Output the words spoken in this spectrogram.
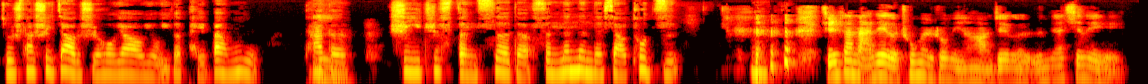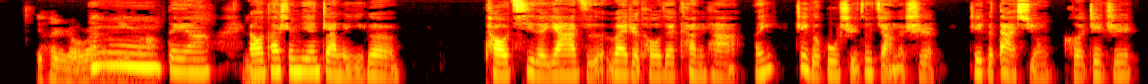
就是他睡觉的时候要有一个陪伴物。他的是一只粉色的、粉嫩嫩的小兔子。其实他拿这个充分说明啊，这个人家心里。也很柔软的地方，对呀。然后他身边站着一个淘气的鸭子，歪着头在看他。哎，这个故事就讲的是这个大熊和这只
